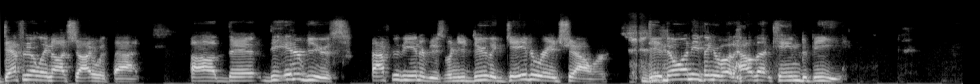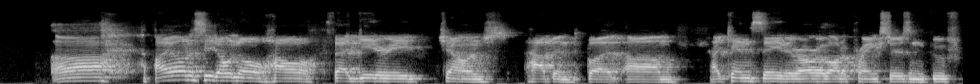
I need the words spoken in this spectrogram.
definitely not shy with that. Uh, the the interviews after the interviews, when you do the Gatorade shower, do you know anything about how that came to be? Uh, I honestly don't know how that Gatorade challenge happened, but um, I can say there are a lot of pranksters and goof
